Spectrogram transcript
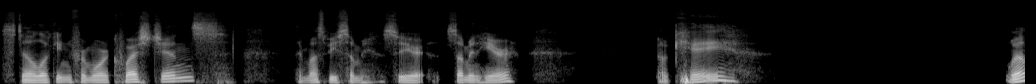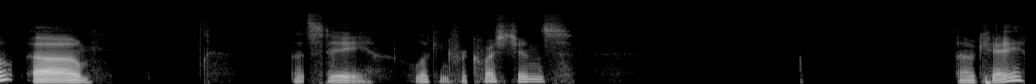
Still looking for more questions. There must be some some in here. Okay. Well, um, let's see. Looking for questions. Okay.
